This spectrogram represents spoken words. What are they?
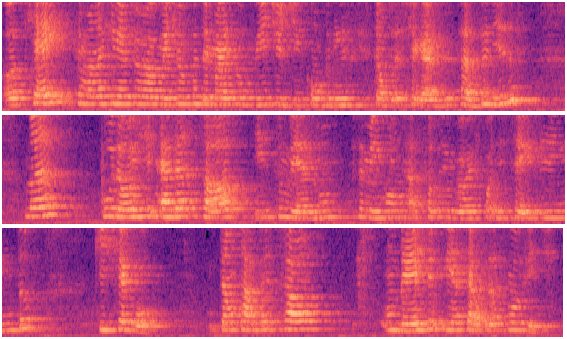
Ok? Semana que vem provavelmente eu vou fazer mais um vídeo de comprinhas que estão para chegar dos Estados Unidos. Mas por hoje era só isso mesmo para mim contar sobre o meu iPhone 6 lindo que chegou. Então tá pessoal, um beijo e até o próximo vídeo.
